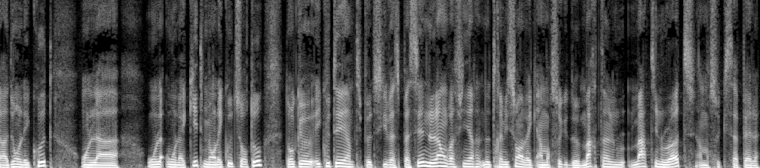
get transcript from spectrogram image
Radio on l'écoute on la on la, on la quitte mais on l'écoute surtout. Donc euh, écoutez un petit peu de ce qui va se passer. Là on va finir notre émission avec un morceau de Martin Martin Roth un morceau qui s'appelle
